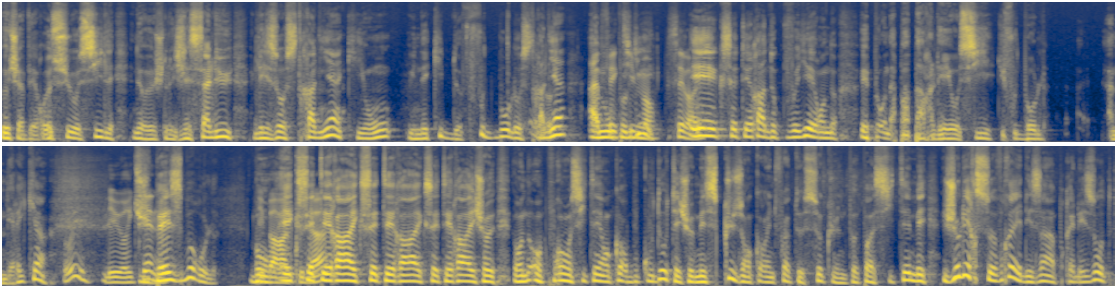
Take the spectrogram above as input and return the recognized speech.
Euh, J'avais reçu aussi, les- je, les- salue, les Australiens qui ont une équipe de football australien à Montpellier. Effectivement, c'est vrai. Et etc. Donc, vous voyez, on, n'a pas parlé aussi du football américain, Oui, les du baseball. Bon, etc., etc., etc. Et je, on, on pourrait en citer encore beaucoup d'autres, et je m'excuse encore une fois de ceux que je ne peux pas citer, mais je les recevrai les uns après les autres,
